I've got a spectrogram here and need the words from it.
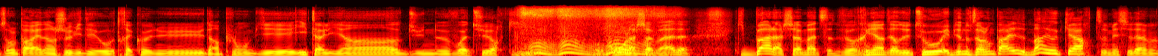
Nous allons parler d'un jeu vidéo très connu, d'un plombier italien, d'une voiture qui rompt la chamade, qui bat la chamade, ça ne veut rien dire du tout. Eh bien, nous allons parler de Mario Kart, messieurs, dames.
